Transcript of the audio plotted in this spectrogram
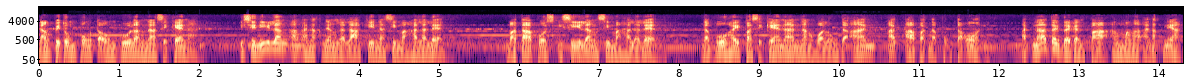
Nang pitumpung taong gulang na si Kenan, isinilang ang anak niyang lalaki na si Mahalalel. Matapos isilang si Mahalalel, nabuhay pa si Kenan ng walong daan at apat na pung taon at nadagdagan pa ang mga anak niya.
